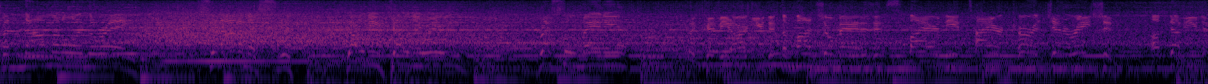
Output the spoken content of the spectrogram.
phenomenal in the ring. Synonymous with WWE, WrestleMania. It could be argued that the Macho Man has inspired the entire current generation of. WWE.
